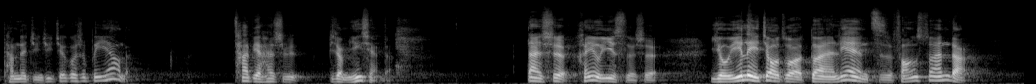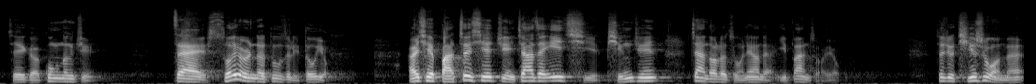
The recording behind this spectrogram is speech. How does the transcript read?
他们的菌群结构是不一样的，差别还是比较明显的。但是很有意思的是，有一类叫做短链脂肪酸的这个功能菌，在所有人的肚子里都有，而且把这些菌加在一起，平均占到了总量的一半左右。这就提示我们，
